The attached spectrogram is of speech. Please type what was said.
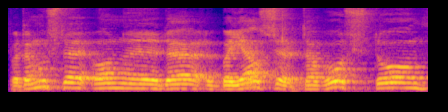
Потому что он э, да, боялся того, что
